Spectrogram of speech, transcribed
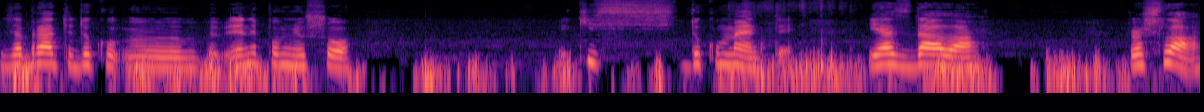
забрати доку... е, я не пам'ятаю що, якісь документи. Я здала, пройшла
